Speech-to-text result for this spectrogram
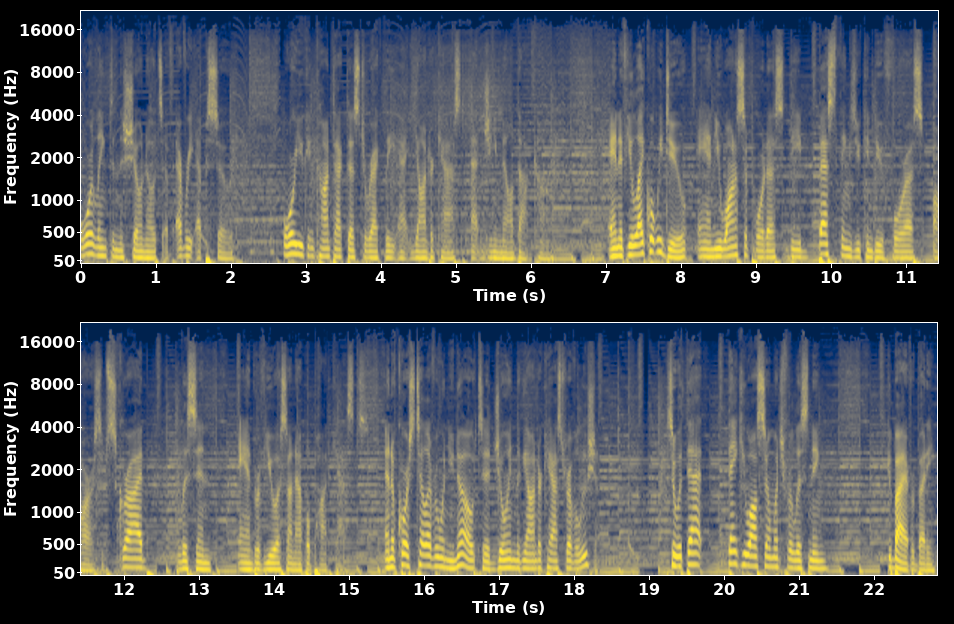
or linked in the show notes of every episode or you can contact us directly at yondercast at gmail.com. And if you like what we do and you want to support us, the best things you can do for us are subscribe, listen, and review us on Apple Podcasts. And of course, tell everyone you know to join the Yondercast revolution. So, with that, thank you all so much for listening. Goodbye, everybody.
